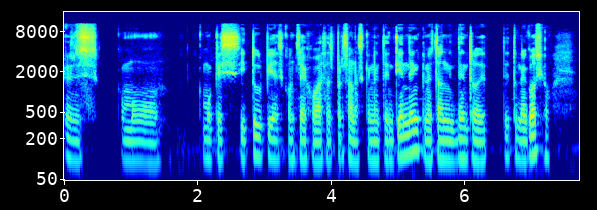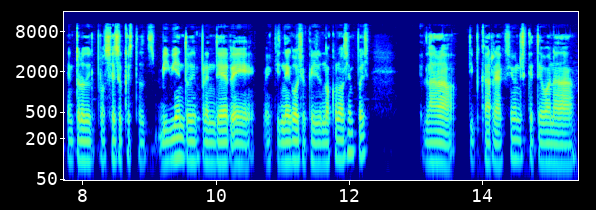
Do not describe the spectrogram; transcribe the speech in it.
es como, como que si tú pides consejo a esas personas que no te entienden, que no están dentro de, tu negocio, dentro del proceso que estás viviendo de emprender eh, X negocio que ellos no conocen, pues la típica reacción es que te van a,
